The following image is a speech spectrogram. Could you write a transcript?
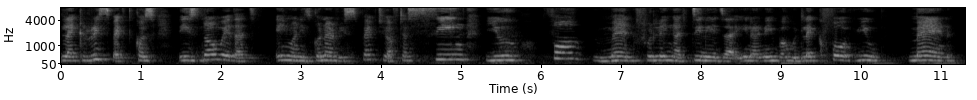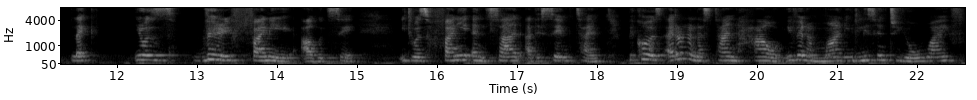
like respect because there is no way that anyone is gonna respect you after seeing you four men fooling a teenager in a neighborhood like four of you man like it was very funny i would say. It was funny and sad at the same time because i don't understand how even a man you listen to your wife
